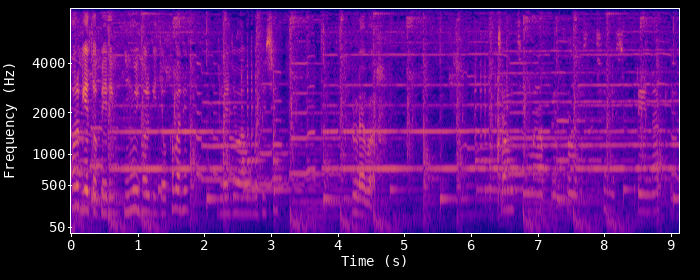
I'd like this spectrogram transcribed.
હળગે તો પહેરી હું હળગી જાઉં ખબર છે? એટલે જો આવું બધું છે. ફ્લેવર. ચમચીમાં આપણે થોડુંક છે ને સ્પ્રે નાખીએ.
